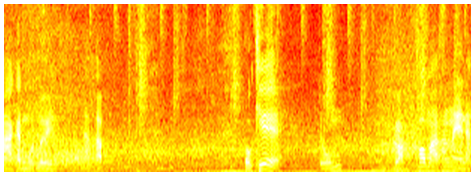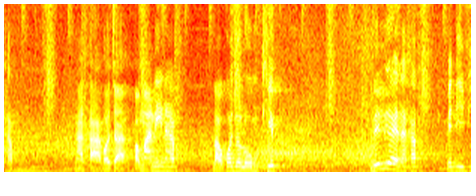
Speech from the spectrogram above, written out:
มากันหมดเลยนะครับ โอเคเดี๋ยวผมกลับเข้ามาข้างในนะครับ หน้าตาก็จะประมาณนี้นะครับ เราก็จะลงคลิปเรื่อยๆนะครับ เป็น EP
